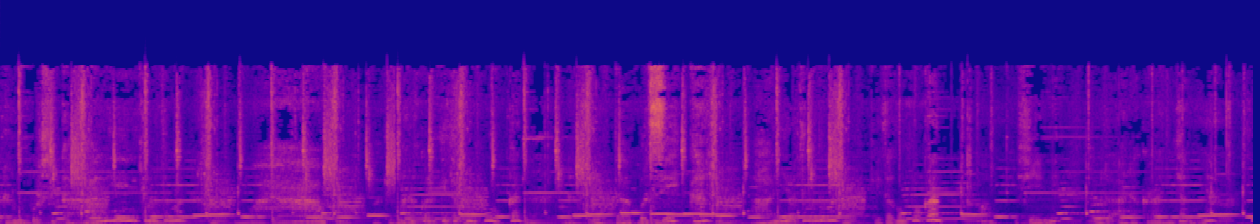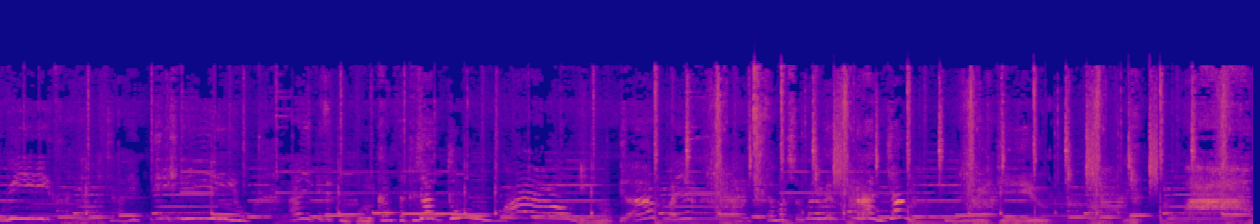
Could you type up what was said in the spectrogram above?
berlumpur sekali ini teman-teman. Wow, bagaimana kalau kita kumpulkan dan kita bersihkan? Ayo teman-teman, kita kumpulkan. Wow, di sini sudah ada keranjangnya. Wih, Dalam keranjang. Wih, oh, lihat. Wow,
